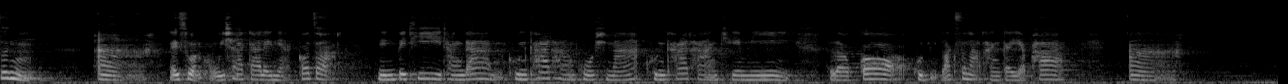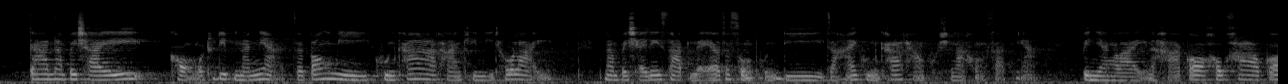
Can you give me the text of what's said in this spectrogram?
ซึ่ง ในส่วนของวิชาการอะไรเนี่ยก็จะเน้นไปที่ทางด้าน คุณค่าทางโภชนะ คุณค่าทางเคมี แล้วก็คุณลักษณะทางกายภาพาการนำไปใช้ของวัตถุดิบนั้นเนี่ยจะต้องมีคุณค่าทางเคมีเท่าไหร่นำไปใช้ในสัตว์แล้วจะส่งผลดีจะให้คุณค่าทางโภชนะของสัตว์เนี่ยเป็นอย่างไรนะคะ ก็คร่าวๆก็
